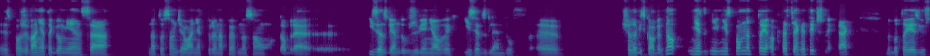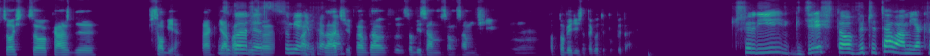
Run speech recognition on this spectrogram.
e, spożywania tego mięsa, no to są działania, które na pewno są dobre e, i ze względów żywieniowych, i ze względów środowiskowych. No, nie, nie, nie wspomnę tutaj o kwestiach etycznych, tak? No bo to jest już coś, co każdy w sobie, tak? Ja w zgodzie z sumieniem, prawda? Bracie, prawda? Sobie sam, sam, sam musi mm, odpowiedzieć na tego typu pytania. Czyli gdzieś to wyczytałam, jak,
